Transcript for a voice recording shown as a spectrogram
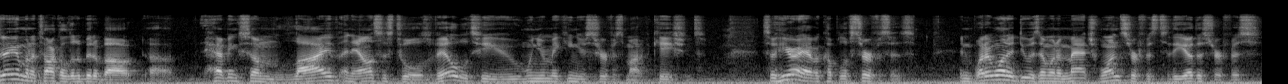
Today I'm going to talk a little bit about uh, having some live analysis tools available to you when you're making your surface modifications. So here I have a couple of surfaces and what I want to do is I want to match one surface to the other surface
